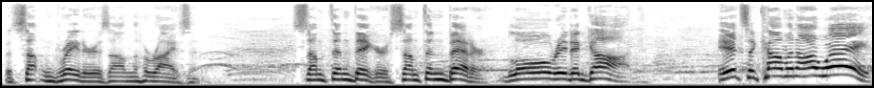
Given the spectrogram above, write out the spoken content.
But something greater is on the horizon. Something bigger, something better. Glory to God. It's a coming our way.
